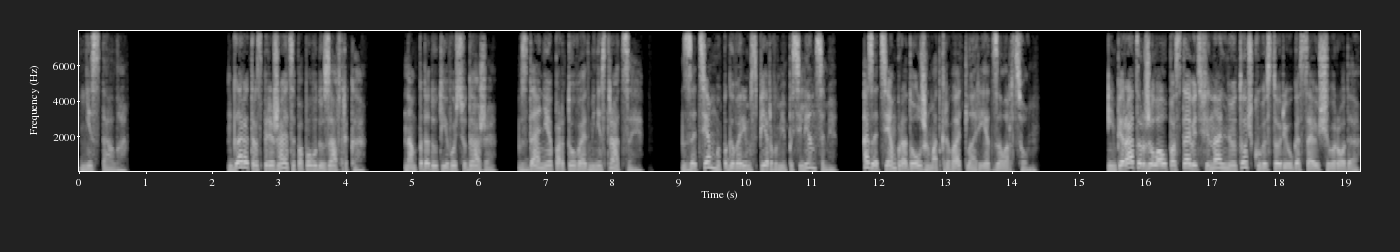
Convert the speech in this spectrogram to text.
не стало. Гаррет распоряжается по поводу завтрака. Нам подадут его сюда же, в здание портовой администрации. Затем мы поговорим с первыми поселенцами, а затем продолжим открывать ларец за ларцом. Император желал поставить финальную точку в истории угасающего рода.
